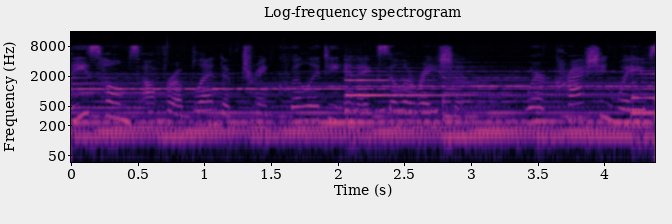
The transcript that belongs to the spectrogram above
these homes offer a blend of tranquility and exhilaration, where crashing waves.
